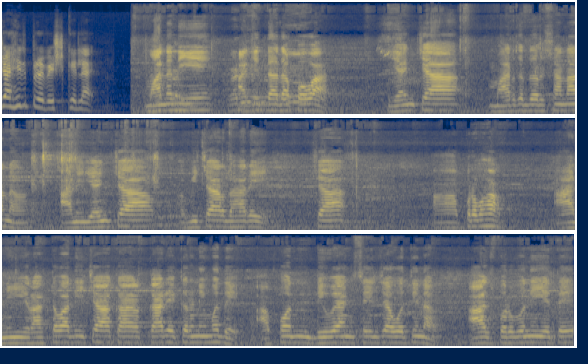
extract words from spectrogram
जाहीर प्रवेश केलाय. माननीय अजितदादा पवार यांच्या मार्गदर्शनानं आणि यांच्या विचारधारेच्या प्रभाव आणि राष्ट्रवादीच्या का कार्यकारिणीमध्ये आपण दिव्यांग सेलच्या वतीनं आज परभणी येथे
